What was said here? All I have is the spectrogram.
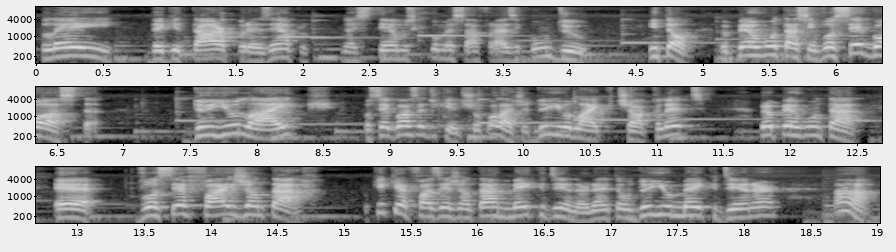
play the guitar, por exemplo, nós temos que começar a frase com do. Então, eu perguntar assim: você gosta? Do you like? Você gosta de quê? De chocolate. Do you like chocolate? Para eu perguntar, é, você faz jantar? O que, que é fazer jantar? Make dinner, né? Então, do you make dinner? Ah,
